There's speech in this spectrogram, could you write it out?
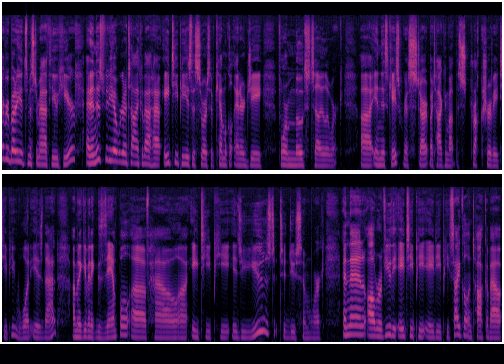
everybody, it's Mr. Mathieu here, and in this video we're going to talk about how ATP is the source of chemical energy for most cellular work. Uh, in this case, we're going to start by talking about the structure of ATP. What is that? I'm going to give an example of how uh, ATP is used to do some work, and then I'll review the ATP-ADP cycle and talk about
